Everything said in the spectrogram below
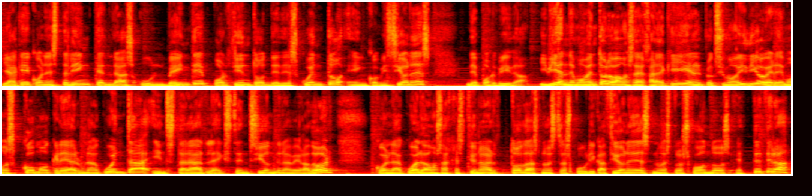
ya que con este link tendrás un 20% de descuento en comisiones de por vida. Y bien, de momento lo vamos a dejar aquí, en el próximo vídeo veremos cómo crear una cuenta, instalar la extensión de navegador con la cual vamos a gestionar todas nuestras publicaciones, nuestros fondos, etcétera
